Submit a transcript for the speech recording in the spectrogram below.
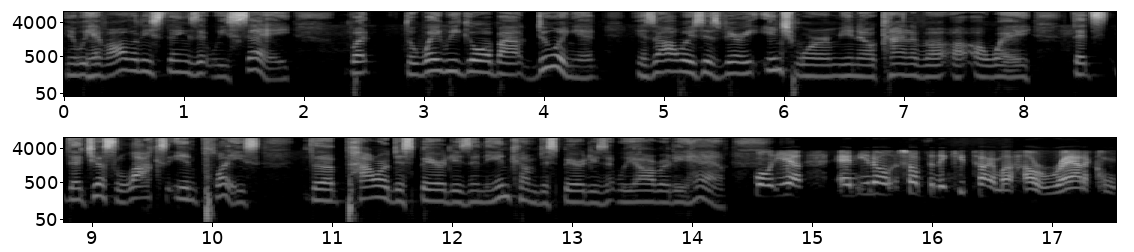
You know, we have all of these things that we say, but the way we go about doing it is always this very inchworm, you know, kind of a, a, a way that's that just locks in place the power disparities and the income disparities that we already have. Well, yeah, and, you know something they keep talking about how radical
